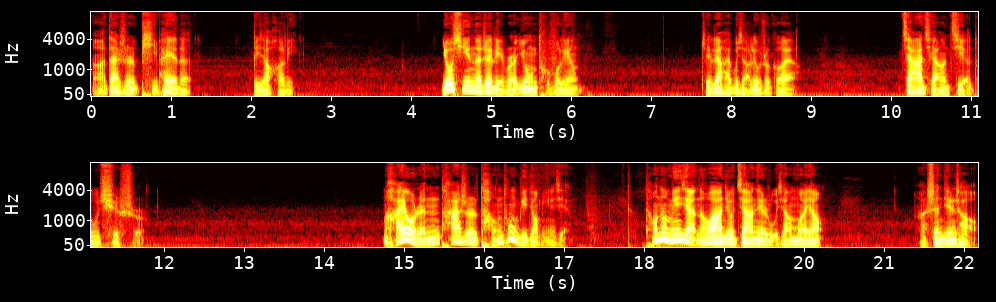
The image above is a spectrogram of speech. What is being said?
啊，但是匹配的比较合理。尤其呢，这里边用土茯苓，这量还不小，六十克呀，加强解毒祛湿。那还有人他是疼痛比较明显，疼痛明显的话，就加那乳香没药。啊，肾金草、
